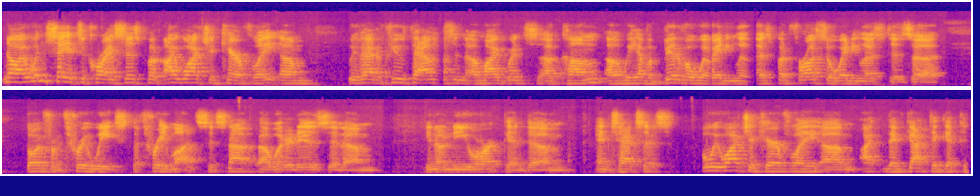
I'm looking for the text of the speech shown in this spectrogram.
No, I wouldn't say it's a crisis, but I watch it carefully. Um, we've had a few thousand uh, migrants uh, come. Uh, we have a bit of a waiting list, but for us, a waiting list is uh, going from three weeks to three months. It's not uh, what it is in, um, you know, New York and um, and Texas. But we watch it carefully. Um, I, they've got to get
